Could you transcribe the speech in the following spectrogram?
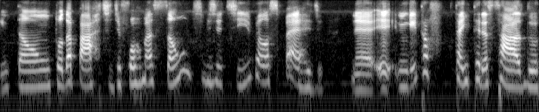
Então toda a parte de formação subjetiva ela se perde, né? Ninguém tá, tá interessado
